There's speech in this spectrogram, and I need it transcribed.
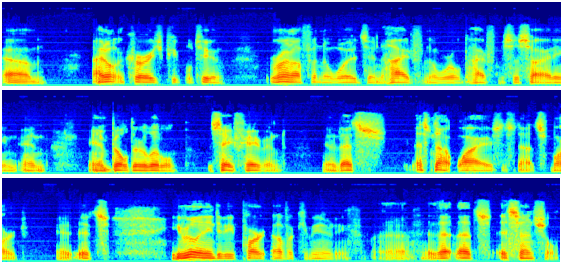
Um, I don't encourage people to run off in the woods and hide from the world, hide from society, and and, and build their little safe haven. You know, that's that's not wise. It's not smart. It, it's you really need to be part of a community. Uh, that that's essential.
